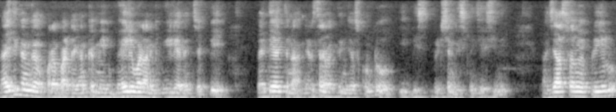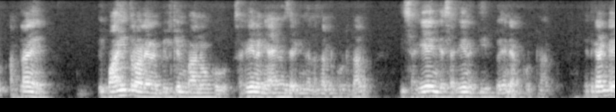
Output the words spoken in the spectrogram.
నైతికంగా పొరపాటే కనుక మీకు బెయిల్ ఇవ్వడానికి వీలేదని చెప్పి పెద్ద ఎత్తున నిరసన వ్యక్తం చేసుకుంటూ ఈ డిస్ పిటిషన్ డిస్మిస్ చేసింది. ప్రజాస్వామ్య ప్రియులు అట్లానే బాధితురాలైన బిల్కిన్ బానోకు సరైన న్యాయం జరిగిందని అందరూ అనుకుంటున్నారు. ఇది సరైనది సరైన తీర్పు అని అనుకుంటున్నారు. ఎందుకంటే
